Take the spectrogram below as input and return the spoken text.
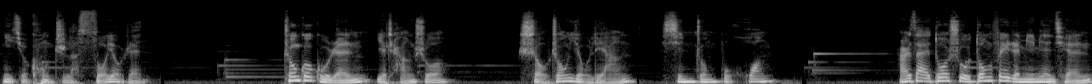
你就控制了所有人。中国古人也常说：“手中有粮，心中不慌。”而在多数东非人民面前，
